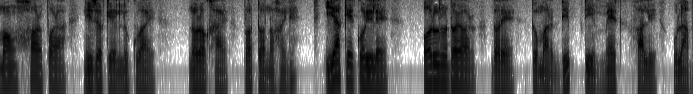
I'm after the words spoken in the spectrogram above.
মংসৰ পৰা নিজকে লুকুৱাই নৰখাই ব্ৰত নহয়নে? ইয়াকে কৰিলে অৰুণোদয়ৰ দৰে তোমাৰ দীপ্তি মেঘ ফালি ওলাব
